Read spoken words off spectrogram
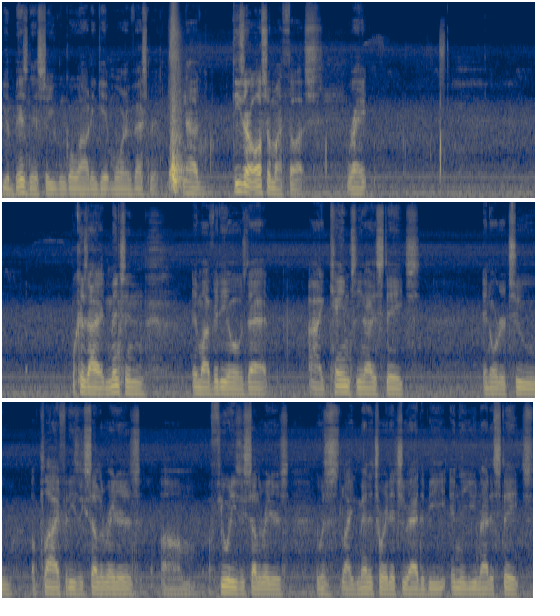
your business so you can go out and get more investment. Now, these are also my thoughts, right? Because I mentioned in my videos that I came to the United States in order to apply for these accelerators. Um, a few of these accelerators, it was like mandatory that you had to be in the United States.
